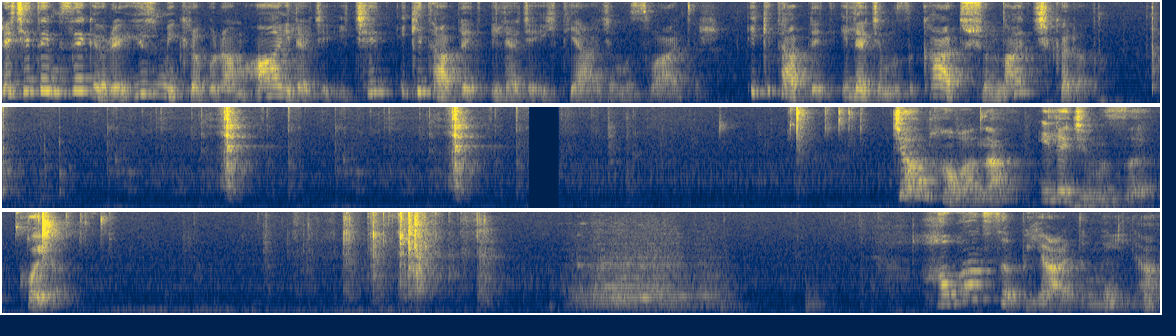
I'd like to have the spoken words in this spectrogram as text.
Reçetemize göre 100 mikrogram A ilacı için 2 tablet ilaca ihtiyacımız vardır. 2 tablet ilacımızı kartuşundan çıkaralım. Cam havana ilacımızı koyalım. Havan sapı yardımıyla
